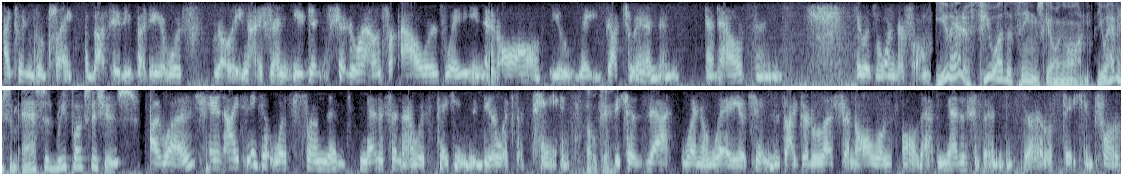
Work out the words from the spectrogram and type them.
I couldn't complain about anybody. It was really nice, and you didn't sit around for hours waiting at all. You they got you in and and out, and it was wonderful. You had a few other things going on. You were having some acid reflux issues? I was, and I think it was from the medicine I was taking to deal with the pain. Okay. Because that went away as soon as I could lessen all of, all that medicine that I was taking for,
